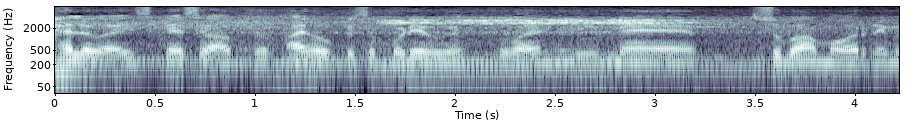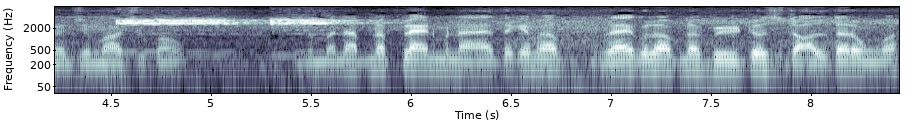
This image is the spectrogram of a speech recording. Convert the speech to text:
हेलो गाइस कैसे हो आप सब? आई होप कि सब बढ़िया हो गए तो फाइनली मैं सुबह मॉर्निंग में जिम आ चुका हूँ। तो मैंने अपना प्लान बनाया था कि मैं रेगुलर अपना वीडियोस डालता रहूँगा,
